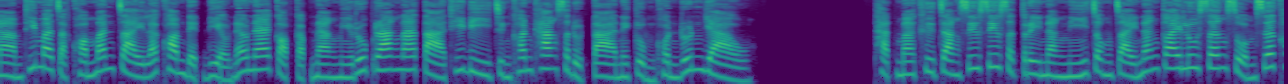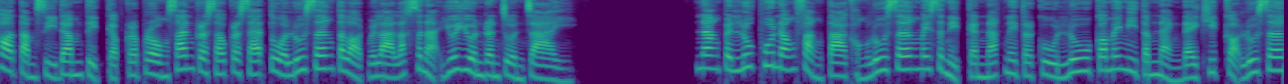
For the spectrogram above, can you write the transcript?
งามที่มาจากความมั่นใจและความเด็ดเดี่ยวแน่วแน่กอบกับนางมีรูปร่างหน้าตาที่ดีจึงค่อนข้างสะดุดตาในกลุ่มคนรุ่นเยาว์ถัดมาคือจางซิ่วซิ่วสตรีนางนี้จงใจนั่งใกล้ลู่เซิงสวมเสื้อคอต่ำสีดำติดกับกระโปรงสั้นกระเซากระแซะตัวลู่เซิงตลอดเวลาลักษณะยั่วยวนรันจวนใจ นางเป็นลูกผู้น้องฝั่งตาของลู่เซิงไม่สนิทกันนักในตระกูลลู่ก็ไม่มีตำแหน่งใดคิดเกาะลู่เซิง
